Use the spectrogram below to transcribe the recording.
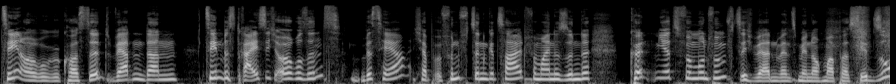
10 Euro gekostet, werden dann 10 bis 30 Euro sind's bisher. Ich habe 15 gezahlt für meine Sünde. Könnten jetzt 55 werden, wenn es mir nochmal passiert. So,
